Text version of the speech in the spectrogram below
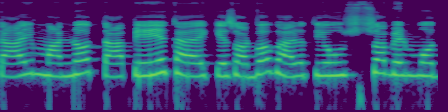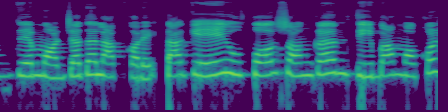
তাই মান্যতা পেয়ে থাকে সর্বভারতীয় উৎসবের মধ্যে মর্যাদা লাভ করে। তাকে এই উপর সংক্রান্তি বা মকর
